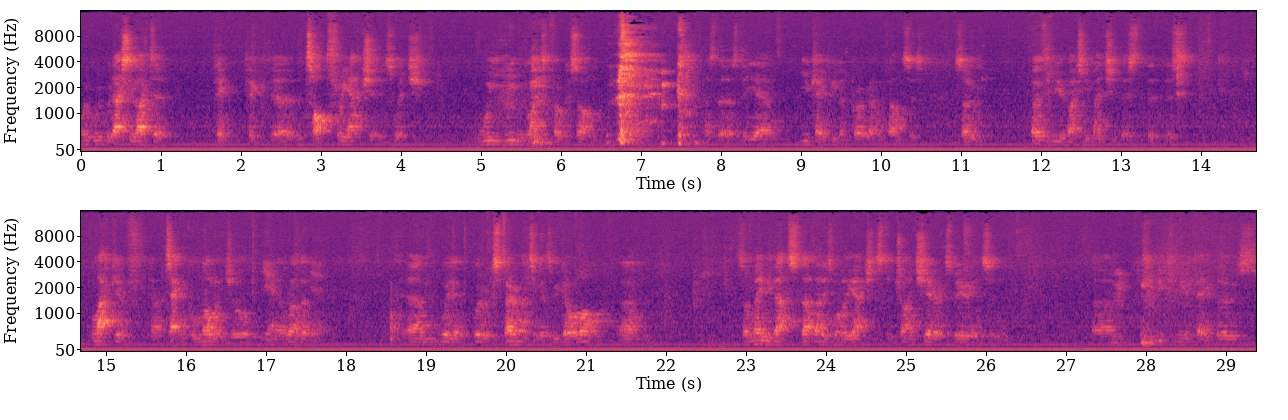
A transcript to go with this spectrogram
We, we would actually like to pick pick uh, the top three actions which we, we would like to focus on as the, as the um, UK peatland programme advances. So both of you have actually mentioned this this lack of kind of technical knowledge, or you know, rather Yeah. um, we're, we're experimenting as we go along. Um, so maybe that's, that, that is one of the actions to try and share experience and um, communicate those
